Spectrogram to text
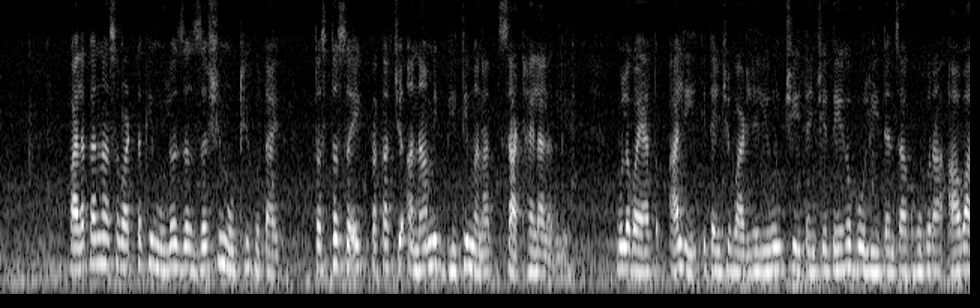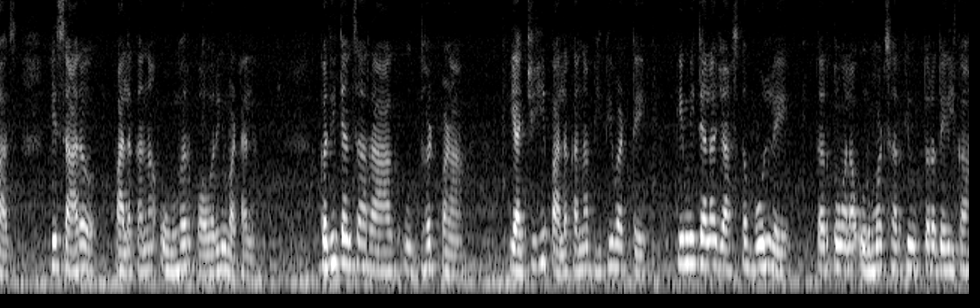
पालकांना असं वाटतं की मुलं जसजशी मोठी होत आहेत तसतसं एक प्रकारची अनामिक भीती मनात साठायला लागली मुलं वयात आली की त्यांची वाढलेली उंची त्यांची देहबोली त्यांचा घोगरा आवाज हे सारं पालकांना ओव्हर पॉवरिंग वाटायला लागतं. कधी त्यांचा राग उद्धटपणा याचीही पालकांना भीती वाटते की मी त्याला जास्त बोलले तर तो मला उर्मटसारखी उत्तरं देईल का?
